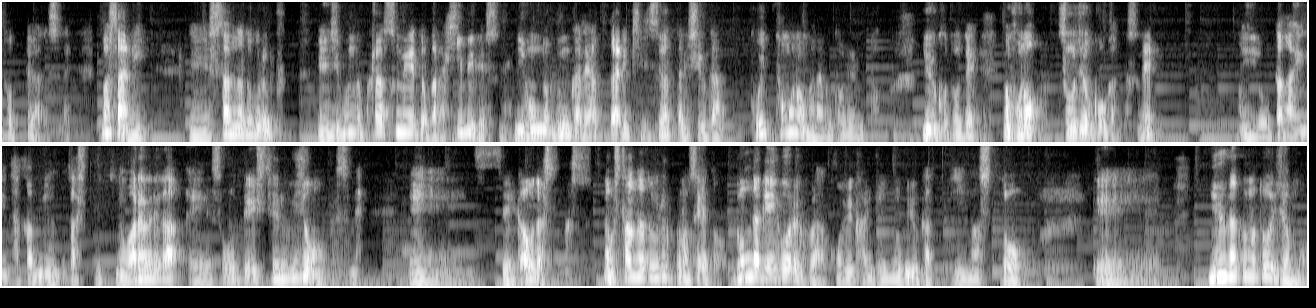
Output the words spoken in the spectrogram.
とってはですね、まさに、えー、スタンダードグループ、え、自分のクラスメートから日々ですね、日本の文化であったり、規律であったり、習慣、こういったものを学び取れるということで、まあ、この相乗効果ですね、えー、お互いに高みを出していくの我々が、え、想定している以上のですね、えー、成果を出しています。でも、スタンダードグループの生徒、どんだけ英語力がこういう環境に伸びるかって言いますと、えー、入学の当時はもう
